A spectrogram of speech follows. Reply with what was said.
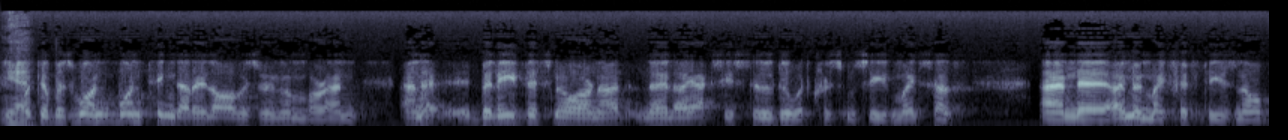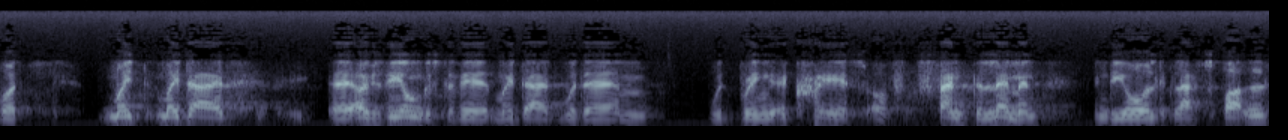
Yeah. But there was one one thing that I'll always remember, and and uh, believe this now or not, Niall, I actually still do it Christmas Eve myself, and uh, I'm in my fifties now. But my my dad, uh, I was the youngest of eight. My dad would um would bring a crate of Fanta lemon in the old glass bottles.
